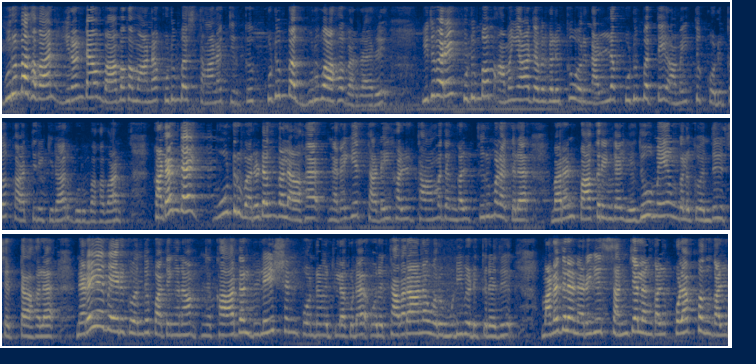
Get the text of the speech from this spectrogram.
குரு பகவான் இரண்டாம் பாவகமான குடும்ப ஸ்தானத்திற்கு குடும்ப குருவாக வர்றாரு. இதுவரை குடும்பம் அமையாதவர்களுக்கு ஒரு நல்ல குடும்பத்தை அமைத்து கொடுக்க காத்திருக்கிறார் குரு பகவான் கடந்த மூன்று வருடங்களாக நிறைய தடைகள் தாமதங்கள் திருமணத்துல வரன் பாக்குறீங்க எதுவுமே உங்களுக்கு வந்து செட் ஆகல. நிறைய பேருக்கு வந்து பாத்தீங்கன்னா காதல் ரிலேஷன் போன்றவற்றில கூட ஒரு தவறான ஒரு முடிவெடுக்கிறது. மனதுல நிறைய சஞ்சலங்கள் குழப்பங்கள்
